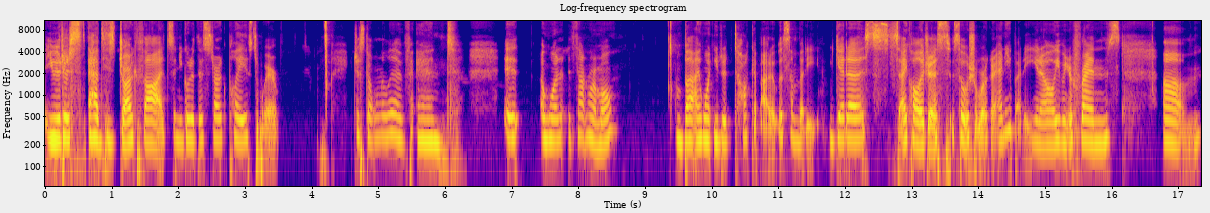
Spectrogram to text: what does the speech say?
You just have these dark thoughts and you go to this dark place where you just don't want to live and it I want it's not normal but I want you to talk about it with somebody. Get a psychologist, a social worker, anybody, you know, even your friends. Um,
